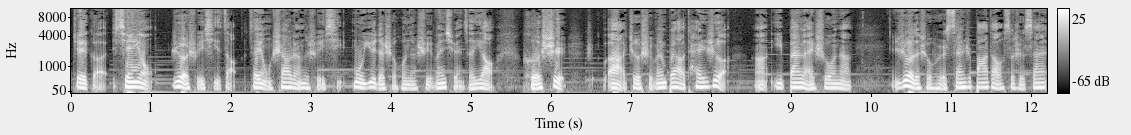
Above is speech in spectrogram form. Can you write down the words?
这个先用。热水洗澡，再用稍凉的水洗。沐浴的时候呢，水温选择要合适，啊，这个水温不要太热啊。一般来说呢，热的时候是三十八到四十三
